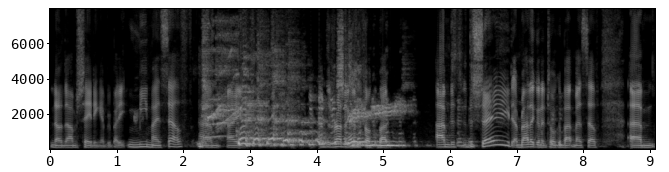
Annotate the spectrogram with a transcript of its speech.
No, no, I'm shading everybody. Me myself, um, I, I'm rather going to talk about I'm just the shade. I'm rather going to talk about myself. Um,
